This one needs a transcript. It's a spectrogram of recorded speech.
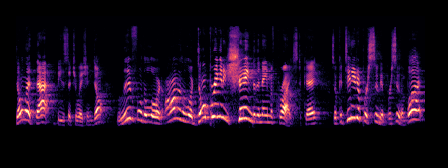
Don't let that be the situation. Don't live for the Lord, honor the Lord. Don't bring any shame to the name of Christ, okay? So continue to pursue him, pursue him. But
